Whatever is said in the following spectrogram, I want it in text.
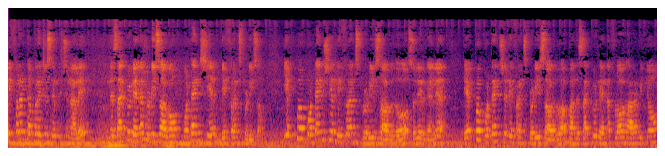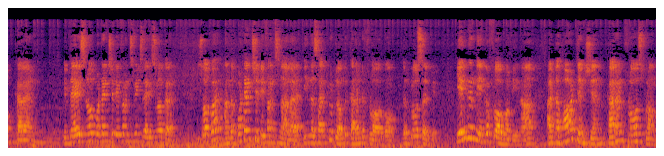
டிஃபரண்ட் டெம்பரேச்சர்ஸ் இருந்துச்சுனாலே இந்த சர்க்யூட் என்ன ப்ரொடியூஸ் ஆகும் பொட்டன்ஷியல் டிஃபரன்ஸ் ப்ரொடியூஸ் ஆகும் எப்போ பொட்டன்ஷியல் டிஃபரன்ஸ் ப்ரொடியூஸ் ஆகுதோ சொல்லியிருக்கேன் இல்லையா? எப்போ பொட்டன்ஷியல் டிஃபரன்ஸ் ப்ரொடியூஸ் ஆகுதோ அப்ப அந்த சர்க்கியூட்ல என்ன ஃப்ளோ ஆரம்பிக்கும்? Current if there is no potential difference means there is no current so அப்ப அந்த பொட்டன்ஷியல் டிஃபரன்ஸ்னால இந்த சர்க்யூட்ல வந்து கரண்ட் ஃப்ளோ ஆகும். க்ளோஸ் சர்க்கியூட் எங்க இருந்து எங்க ஃப்ளோ ஆகும் அப்படின்னா at the hot junction current flows from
